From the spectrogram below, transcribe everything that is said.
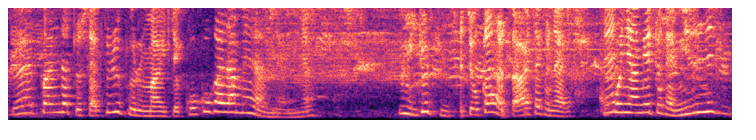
フライパンだとさくるくる巻いてここがダメなんだよね。うんちょっとお母さん触りたくない。ここにあげとけ水に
